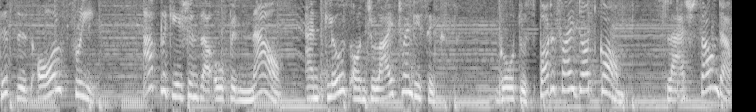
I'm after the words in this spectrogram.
this is all free. Applications are open now and close on July 26th. Go to spotify.com slash soundup.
